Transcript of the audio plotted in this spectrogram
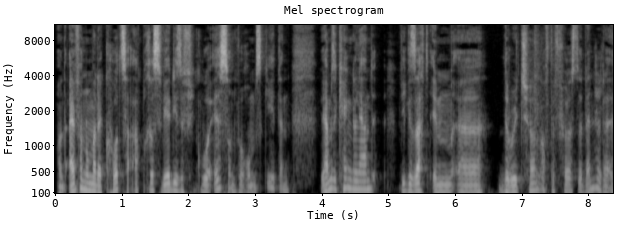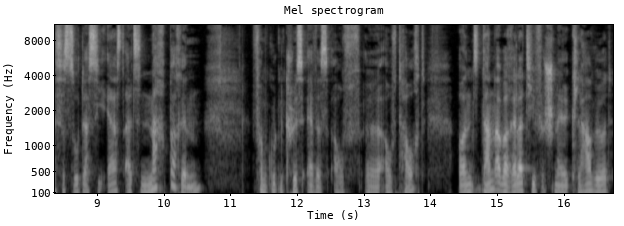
Und einfach nur mal der kurze Abriss, wer diese Figur ist und worum es geht. Denn wir haben sie kennengelernt, wie gesagt, im äh, The Return of the First Avenger. Da ist es so, dass sie erst als Nachbarin vom guten Chris Evans auf, äh, auftaucht und dann aber relativ schnell klar wird,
